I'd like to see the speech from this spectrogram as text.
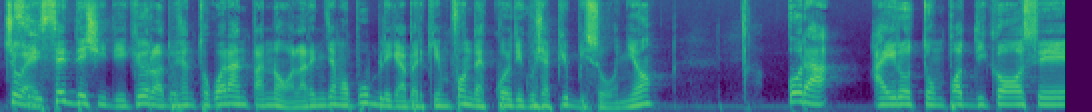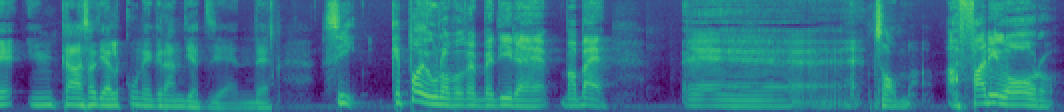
Cioè, Sì. se decidi che ora la 240 no, la rendiamo pubblica perché in fondo è quello di cui c'è più bisogno, ora hai rotto un po' di cose in casa di alcune grandi aziende. Sì, che poi uno potrebbe dire, vabbè, eh, insomma, affari loro,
